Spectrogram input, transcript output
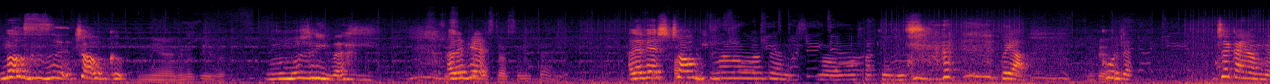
No, z czołgu. Nie, niemożliwe. No, możliwe. Przecież Ale wie-. Ale wiesz, czołgi walą na ten. No, no, fucking. To ja. Kurde. Czekaj na mnie.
